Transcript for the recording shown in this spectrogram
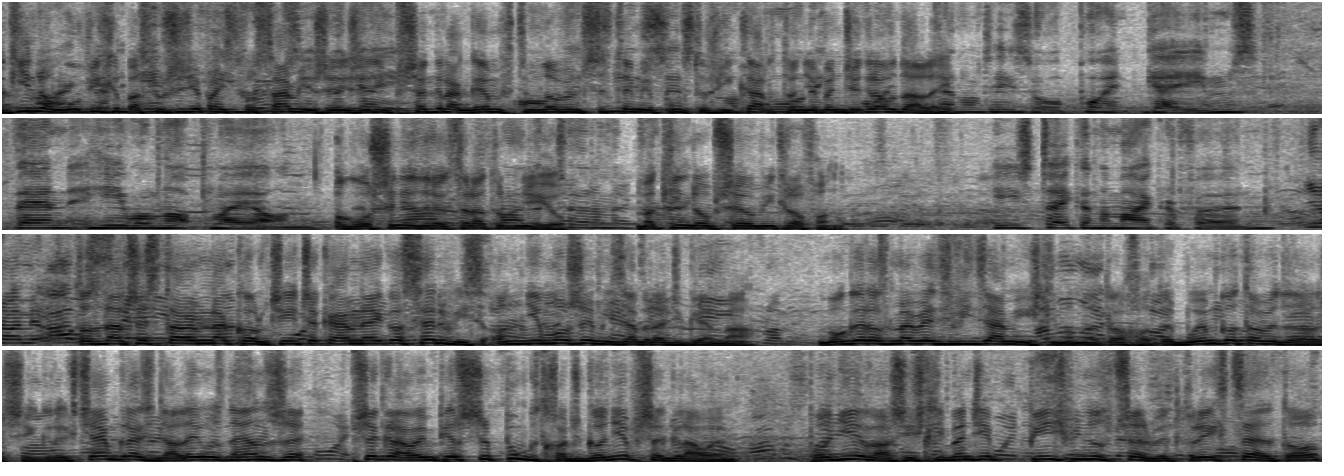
McKinnon mówi, chyba słyszycie Państwo sami, że jeżeli przegra gem w tym nowym systemie punktów i kart, to nie będzie grał dalej. Ogłoszenie dyrektora turnieju. McKinnon przejął mikrofon. To znaczy stałem na korcie i czekałem na jego serwis. On nie może mi zabrać gema. Mogę rozmawiać z widzami, jeśli mam na to ochotę. Byłem gotowy do dalszej gry. Chciałem grać dalej, uznając, że przegrałem pierwszy punkt, choć go nie przegrałem. Ponieważ jeśli będzie 5 minut przerwy, której chcę, to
